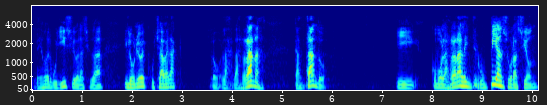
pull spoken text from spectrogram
lejos del bullicio de la ciudad, y lo único que escuchaba era las, las ranas cantando. Y como las ranas le interrumpían su oración,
